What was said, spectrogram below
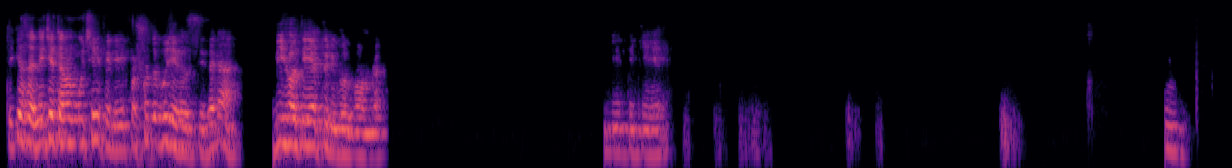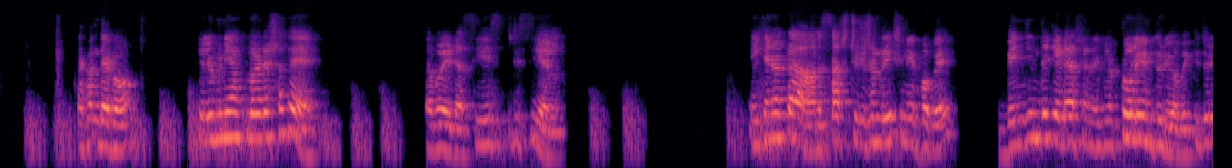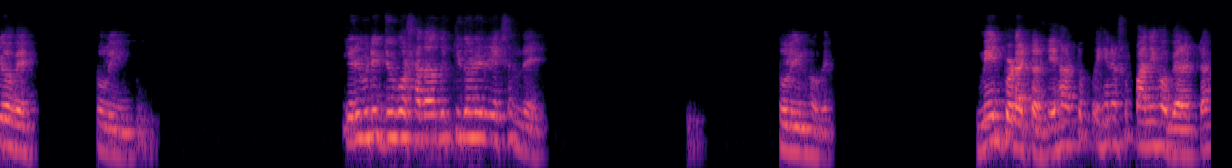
ঠিক আছে? নিচেটা আমরা মুছেই ফেলি প্রশ্ন তো বুঝে ফেলছি তাই না? বি হতে তৈরি করব আমরা। থেকে এখন দেখো, অ্যালুমিনিয়াম ক্লোরাইডের সাথে, তারপর এটা সিএস থ্রি সিএল এখানে একটা মানে সাবস্টিটিউশন রিঅ্যাকশন হবে। বেনজিন থেকে এটা টোলিন তৈরি হবে। কি তৈরি হবে? টোলিন এরোমেটিক যৌগ সাধারণত কি ধরনের রিঅ্যাকশন দেয়? টোলিন হবে। মেইন প্রোডাক্ট আর কি। হ্যাঁ এখানে সব পানি হবে আর একটা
